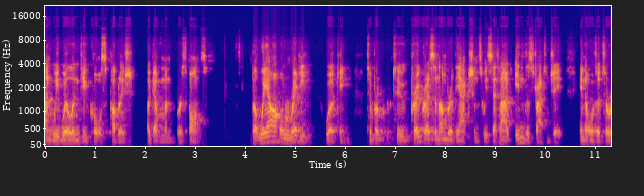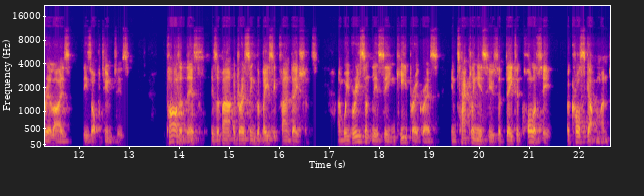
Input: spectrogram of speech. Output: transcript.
and we will in due course publish a government response. But we are already working to, pro to progress a number of the actions we set out in the strategy in order to realise these opportunities. Part of this is about addressing the basic foundations, and we've recently seen key progress in tackling issues of data quality across government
